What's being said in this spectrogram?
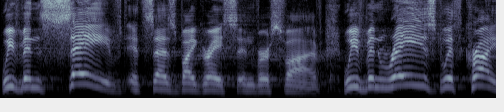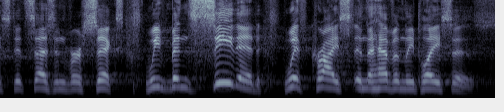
We've been saved, it says, by grace in verse 5. We've been raised with Christ, it says in verse 6. We've been seated with Christ in the heavenly places.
